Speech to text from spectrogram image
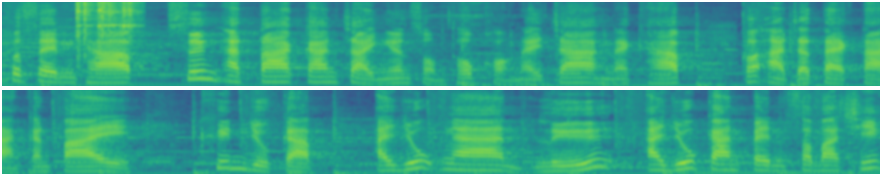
15%ครับ ซึ่งอัตราการจ่ายเงินสมทบของนายจ้างนะครับ ก็อาจจะแตกต่างกันไป ขึ้นอยู่กับอายุงาน หรืออายุการเป็นสมาชิก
